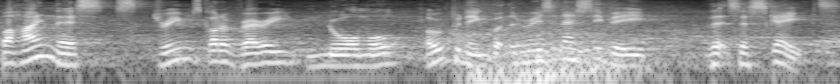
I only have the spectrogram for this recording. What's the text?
behind this, Dream's got a very normal opening, but there is an SCV that's escaped.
